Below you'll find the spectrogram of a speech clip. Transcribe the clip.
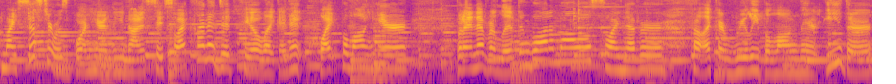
my sister was born here in the United States, so I kind of did feel like I didn't quite belong here, but I never lived in Guatemala, so I never felt like I really belonged there either.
